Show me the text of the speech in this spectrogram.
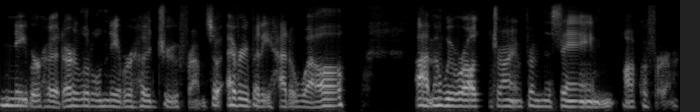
neighborhood, our little neighborhood drew from. So everybody had a well, um, and we were all drawing from the same aquifer.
